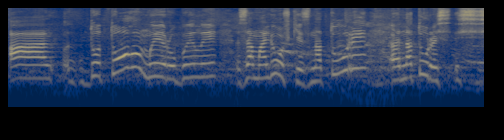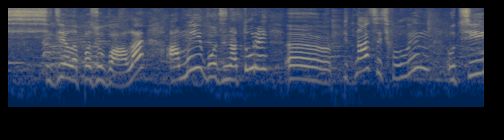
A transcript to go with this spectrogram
А до того ми робили замальовки з натури. С- сиділа, позувала, а ми от з натури е, 15 хвилин оці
